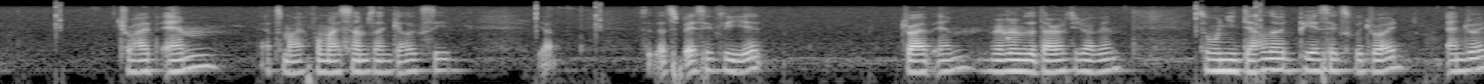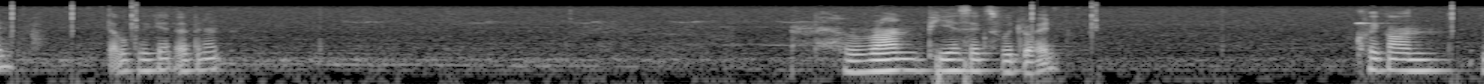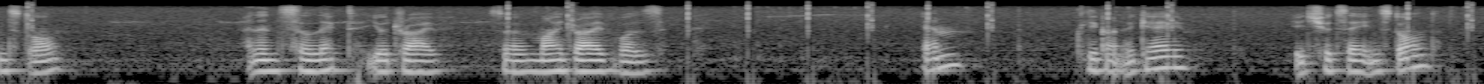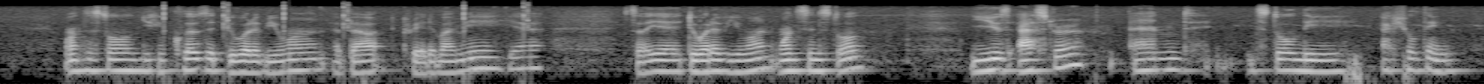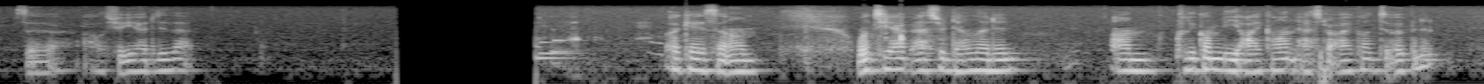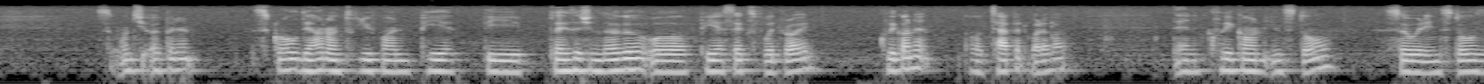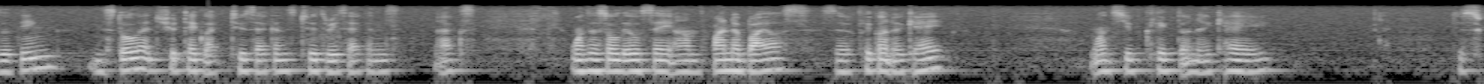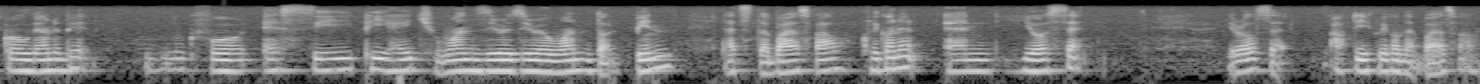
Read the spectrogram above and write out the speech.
drive M that's my for my Samsung Galaxy. Yep so that's basically it. Drive M. Remember the directory drive M? So when you download PSX for Droid Android double click it open it. Run PSX for Droid. Click on install. And then select your drive. So my drive was M. Click on OK. It should say installed. Once installed you can close it do whatever you want about created by me yeah. So yeah do whatever you want. Once installed use Astro and install the actual thing. So I'll show you how to do that. Okay so um once you have Astro downloaded um click on the icon Astro icon to open it so once you open it scroll down until you find P the PlayStation logo or PSX for Droid. Click on it or tap it whatever. Then click on install. So it installs the thing. Install it, should take like 2 seconds 2-3 seconds max. Once installed it will say um, find a BIOS. So click on OK. Once you've clicked on OK just scroll down a bit. Look for scph1001.bin that's the BIOS file. Click on it and you're set. You're all set after you click on that BIOS file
